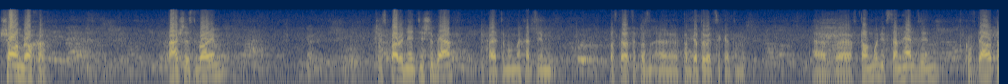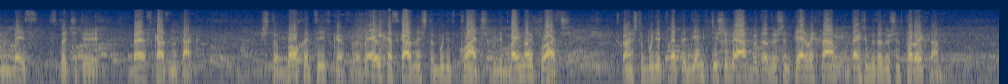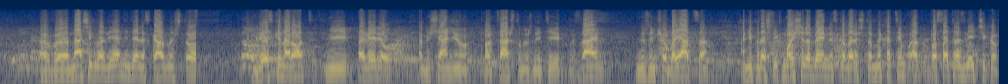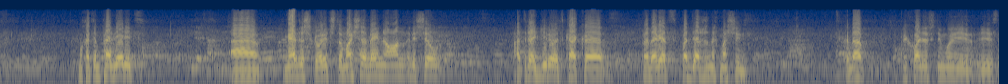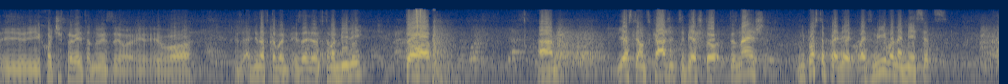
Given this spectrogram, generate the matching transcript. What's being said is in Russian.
Шалом Броха. Паша с дворем. Через пару дней Тишебя, поэтому мы хотим постараться э, подготовиться к этому. Э, В, в Талмуде в Санхедрин, Кувдау Тамид Бейс 104б сказано так, что Боха Тивка, в Эйха сказано, что будет плач, будет двойной плач. Сказано, что будет в этот день в Тишебях будет разрушен первый храм, и также будет разрушен второй храм. А В нашей главе недельно сказано, что еврейский народ не поверил обещанию Творца, что нужно идти в Израиль, не нужно ничего бояться. Они подошли к Мойше Рабейну и сказали, что мы хотим от- послать разведчиков, мы хотим проверить. А, говорит, что Мойше Рабейну, он решил отреагировать как э, продавец поддержанных машин. Когда приходишь к нему и, и- и- и хочешь проверить одну из его, его- из один автомоб- из автомобилей, то ам, если он скажет тебе, что ты знаешь, не просто проверь, возьми его на месяц,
